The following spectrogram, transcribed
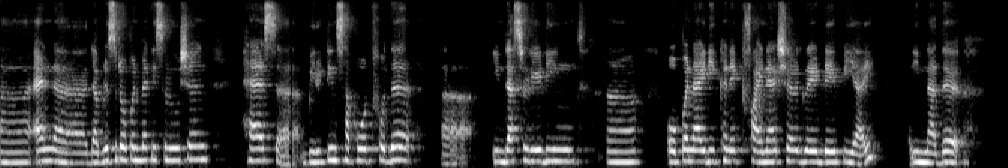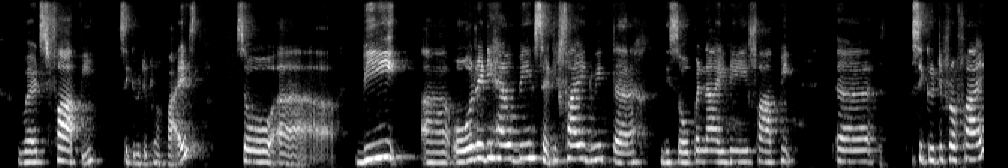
Uh, and uh, WSO2 Open Banking solution has built-in support for the industry-leading OpenID Connect financial grade API, in other words, FAPI security profiles. So uh, we uh, already have been certified with uh, this OpenID FAPI security profile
